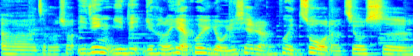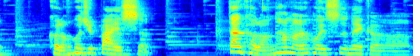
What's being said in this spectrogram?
呃，怎么说？一定一定也可能也会有一些人会做的，就是可能会去拜神，但可能他们会是那个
